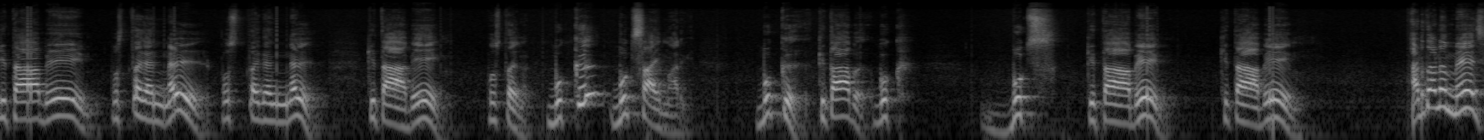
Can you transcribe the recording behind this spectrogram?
കിതാബേം. പുസ്തകങ്ങൾ പുസ്തകങ്ങൾ. കിതാബേം പുസ്തകങ്ങൾ. ബുക്ക് ബുക്സായി മാറി. ബുക്ക് കിതാബ് ബുക്ക്. ബുക്സ് കിതാബേം കിതാബേം. അടുത്താണ് മേജ്.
